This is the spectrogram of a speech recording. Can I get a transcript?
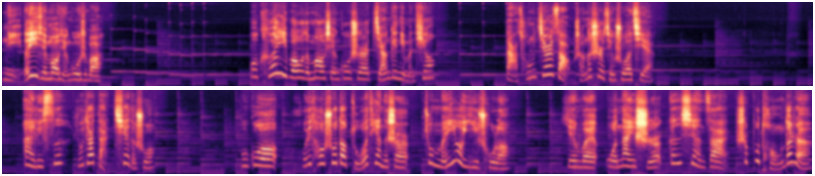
你的一些冒险故事吧。”我可以把我的冒险故事讲给你们听，打从今儿早上的事情说起。爱丽丝有点胆怯地说。不过，回头说到昨天的事儿就没有益处了，因为我那时跟现在是不同的人。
